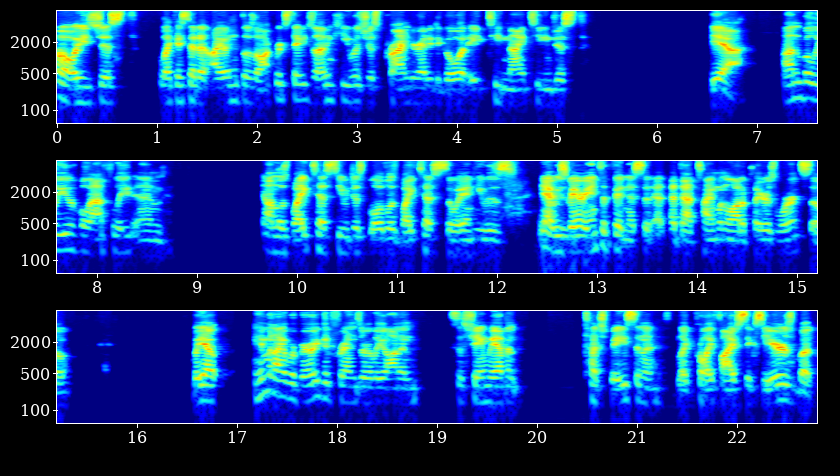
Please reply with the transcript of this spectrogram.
Oh, he's just like I said. I had those awkward stages. I think he was just primed and ready to go at 18, 19. Just yeah, unbelievable athlete. And on those bike tests, he would just blow those bike tests away. And he was yeah, he was very into fitness at, at that time when a lot of players weren't. So, but yeah, him and I were very good friends early on, and it's a shame we haven't touched base in a, like probably five, six years. But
